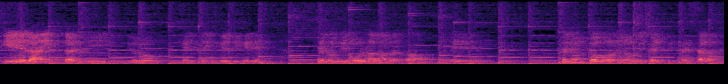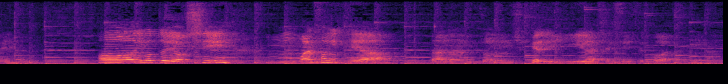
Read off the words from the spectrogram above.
뒤에 라인까지 이렇게 당겨지게 됩니다. 계속 위로 올라가면서 이제 최종적으로는 여기서 이렇게 발사가 되는 어, 이것도 역시 음, 완성이 돼야 일단은 좀 쉽게 이해하실 수 있을 것 같습니다.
